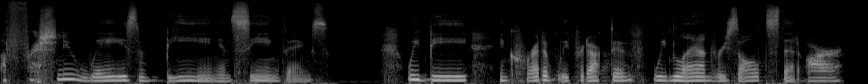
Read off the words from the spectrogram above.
of fresh new ways of being and seeing things. We'd be incredibly productive. We'd land results that are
